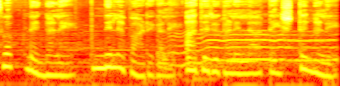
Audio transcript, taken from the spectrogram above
സ്വപ്നങ്ങളെ നിലപാടുകളെ അതിരുകളില്ലാത്ത ഇഷ്ടങ്ങളെ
